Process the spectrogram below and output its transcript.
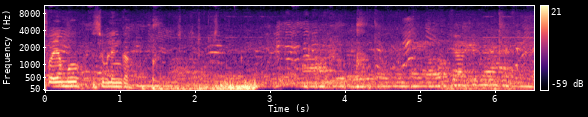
स्वयंभू शिवलिंग. Thank you.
